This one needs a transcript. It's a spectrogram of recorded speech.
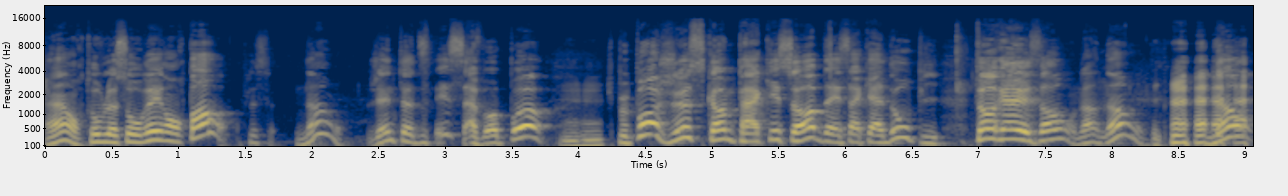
Hein, on retrouve le sourire, on repart. Non, je viens de te dire, ça va pas. Mhm. Je peux pas juste comme packer ça up dans un sac à dos, puis t'as raison. Non, non, non.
